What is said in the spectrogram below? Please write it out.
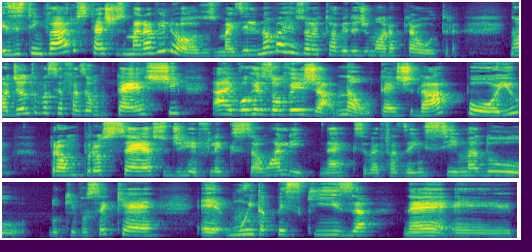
Existem vários testes maravilhosos, mas ele não vai resolver tua vida de uma hora para outra. Não adianta você fazer um teste, ah, eu vou resolver já. Não, o teste dá apoio para um processo de reflexão ali, né? Que você vai fazer em cima do, do que você quer. É, muita pesquisa, né? É,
